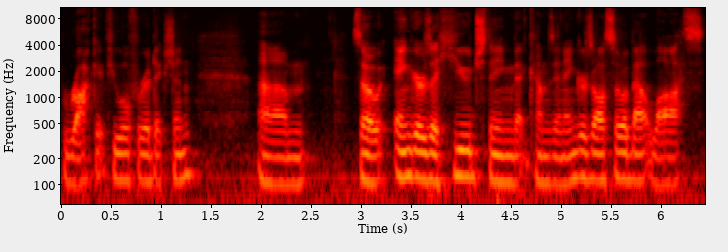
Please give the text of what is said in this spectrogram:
rocket fuel for addiction. Um, so anger is a huge thing that comes in. Anger is also about loss.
